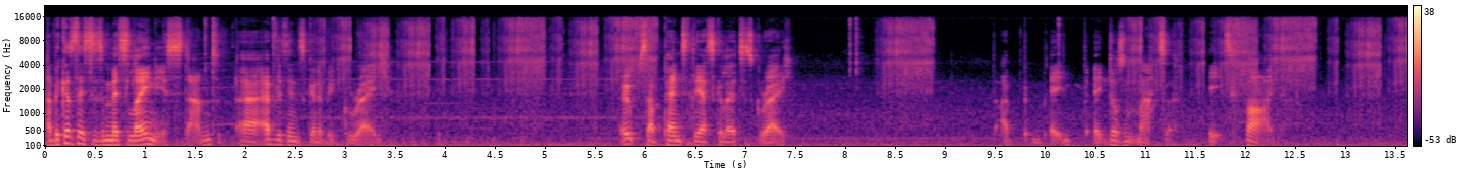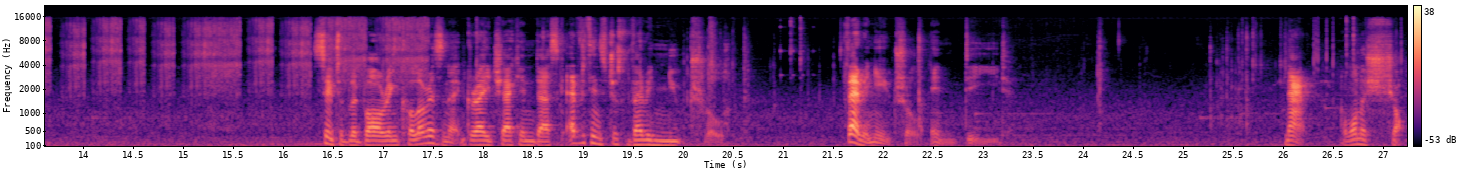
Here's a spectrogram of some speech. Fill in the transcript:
And because this is a miscellaneous stand, uh, everything's going to be grey. Oops, I've painted the escalators grey. It, it doesn't matter. It's fine. Suitably boring colour, isn't it? Grey check-in desk. Everything's just very neutral. Very neutral indeed. Now, I want a shop.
